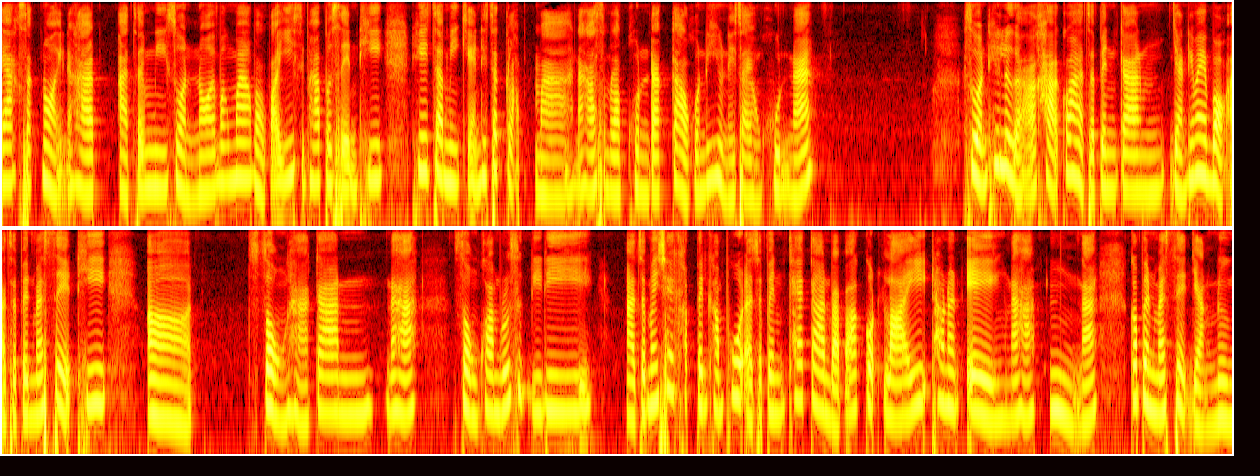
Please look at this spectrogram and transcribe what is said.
ยากสักหน่อยนะคะ อาจจะมีส่วนน้อยมากๆ แบบว่า 25%ที่ที่จะมีเกณฑ์ที่จะกลับมานะคะสำหรับคนรักเก่าคนที่อยู่ในใจของคุณนะส่วนที่เหลือค่ะก็อาจจะเป็นการอย่างที่ไม่บอกอาจจะเป็นแมสเซจที่ส่งหากันนะคะ ส่งความรู้สึกดีๆ อาจจะไม่ใช่เป็นคำพูด อาจจะเป็นแค่การแบบว่ากดไลค์เท่านั้นเองนะคะ อืมนะก็เป็นแมสเซจอย่างหนึ่ง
